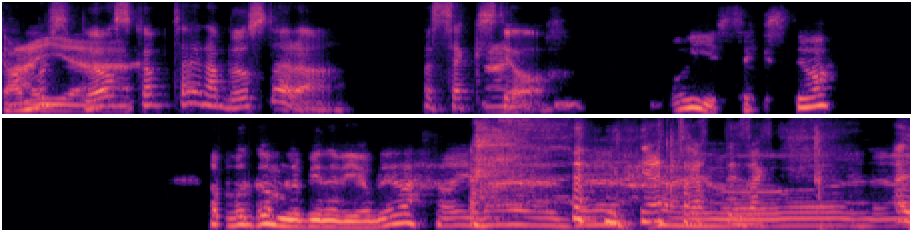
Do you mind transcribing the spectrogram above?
Gammel Nei, eh, har bursdag i dag. Han er 60 Nei. år. Oi, 60 år. Hvor gamle begynner vi å bli, da? Oi, det, det Jeg er 36. Ja,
